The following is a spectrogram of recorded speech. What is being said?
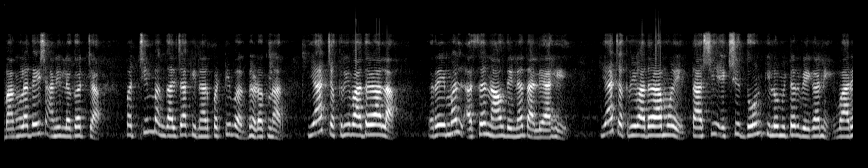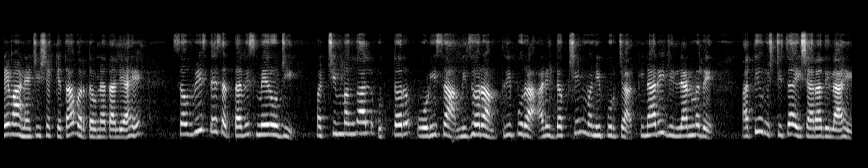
बांगलादेश आणि लगतच्या पश्चिम बंगालच्या किनारपट्टीवर धडकणार. या चक्रीवादळाला रेमल असं नाव देण्यात आले आहे. या चक्रीवादळामुळे ताशी एकशे दोन किलोमीटर वेगाने वारे वाहण्याची शक्यता वर्तवण्यात आली आहे. सव्वीस ते सत्तावीस मे रोजी पश्चिम बंगाल उत्तर ओडिसा मिझोराम त्रिपुरा आणि दक्षिण मणिपूरच्या किनारी जिल्ह्यांमध्ये अतिवृष्टीचा इशारा दिला आहे.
